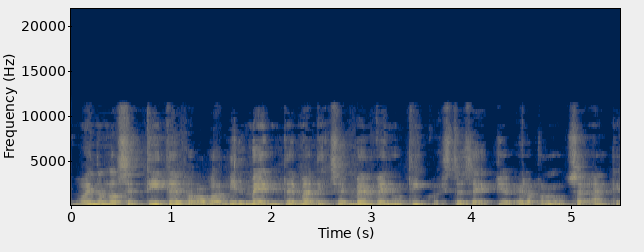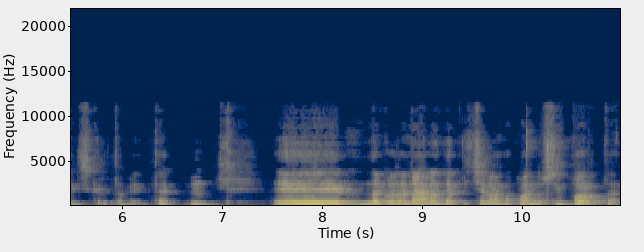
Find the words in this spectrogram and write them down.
Voi non lo sentite probabilmente, ma dice benvenuti in questo esempio e lo pronuncia anche discretamente. Mm? Eh, una cosa analoga dicevamo quando si importa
